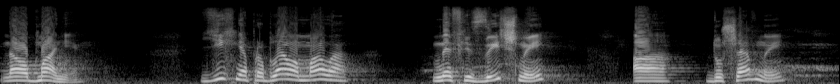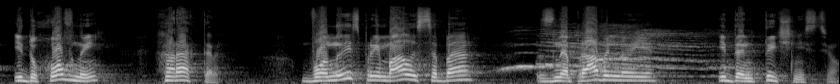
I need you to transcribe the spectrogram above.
на обмані. Їхня проблема мала не фізичний, а душевний і духовний характер. Вони сприймали себе з неправильною ідентичністю,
